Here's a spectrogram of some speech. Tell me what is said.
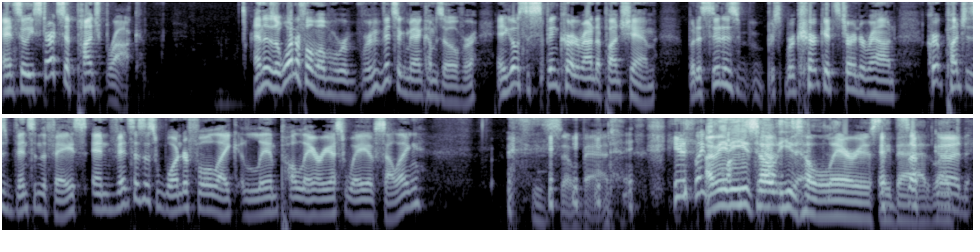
and so he starts to punch Brock. And there's a wonderful moment where, where Vince McMahon comes over and he goes to spin Kurt around to punch him. But as soon as where gets turned around, Kurt punches Vince in the face, and Vince has this wonderful, like limp, hilarious way of selling. He's so bad. He just, like, I mean, he's he's hilariously It's bad. so Like,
